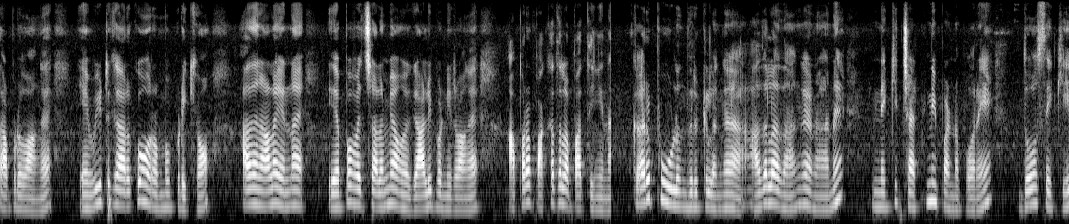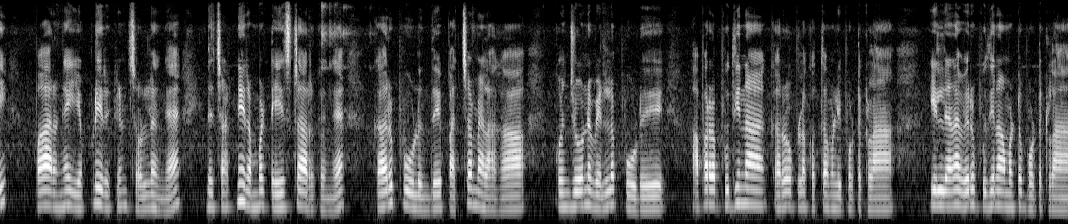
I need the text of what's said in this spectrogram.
சாப்பிடுவாங்க. என் வீட்டுக்காருக்கும் ரொம்ப பிடிக்கும். அதனால் என்ன எப்போ வச்சாலுமே அவங்க காலி பண்ணிடுவாங்க. அப்புறம் பக்கத்தில் பார்த்தீங்கன்னா கருப்பு உளுந்து இருக்குல்லங்க. அதில் தாங்க நான் இன்றைக்கி சட்னி பண்ண போகிறேன் தோசைக்கு. பாருங்கள் எப்படி இருக்குன்னு சொல்லுங்கள் இந்த சட்னி ரொம்ப டேஸ்ட்டாக இருக்குங்க. கருப்பு உளுந்து பச்சை மிளகா கொஞ்சோண்டு வெள்ளைப்பூடு அப்புறம் புதினா கருவேப்பிலை கொத்தமல்லி போட்டுக்கலாம். இல்லைன்னா வெறும் புதினா மட்டும் போட்டுக்கலாம்.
